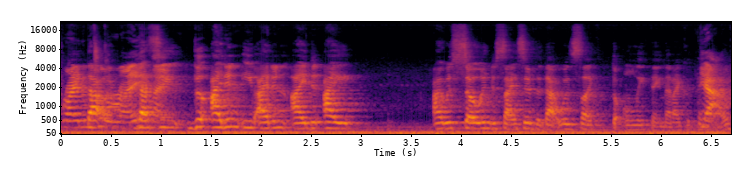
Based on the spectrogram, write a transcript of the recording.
write That, to the right? That's like, the, the. I didn't. I didn't. I did. I. I was so indecisive that that was like the only thing that I could think Yeah. of.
